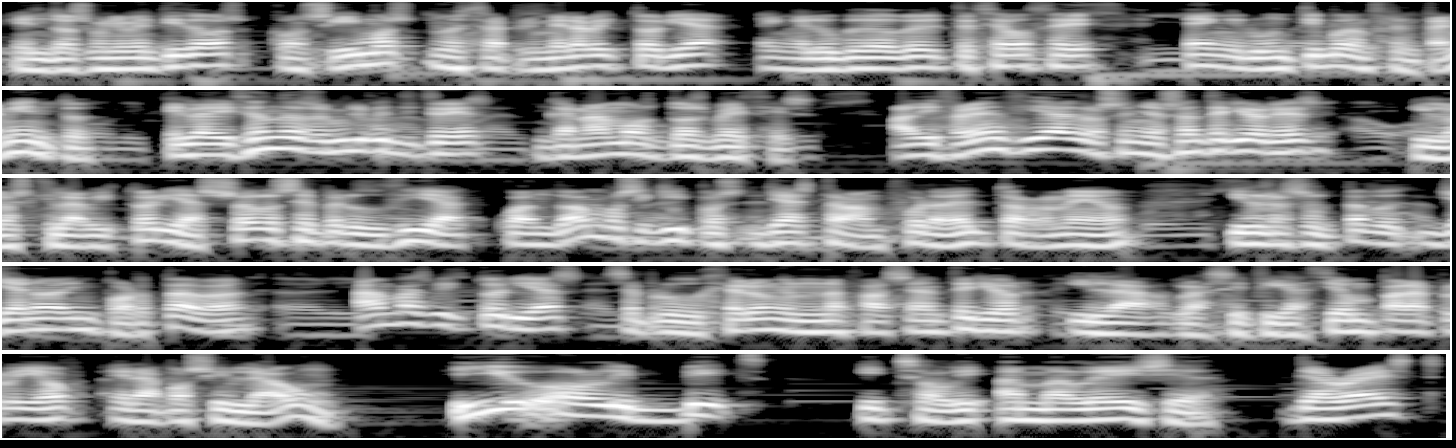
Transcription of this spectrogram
En 2022 conseguimos nuestra primera victoria en el WTCOC en el último enfrentamiento. En la edición de 2023 ganamos dos veces. A diferencia de los años anteriores, en los que la victoria solo se producía cuando ambos equipos ya estaban fuera del torneo y el resultado ya no importaba, ambas victorias se produjeron en una fase anterior y la clasificación para playoff era posible aún. You only beat Italy and Malaysia. The rest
